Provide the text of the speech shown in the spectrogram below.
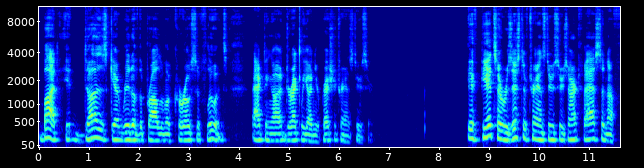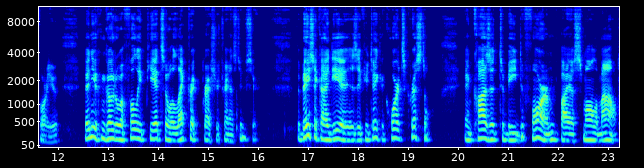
but it does get rid of the problem of corrosive fluids acting on, directly on your pressure transducer. If piezo-resistive transducers aren't fast enough for you, then you can go to a fully piezoelectric pressure transducer. The basic idea is if you take a quartz crystal and cause it to be deformed by a small amount,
